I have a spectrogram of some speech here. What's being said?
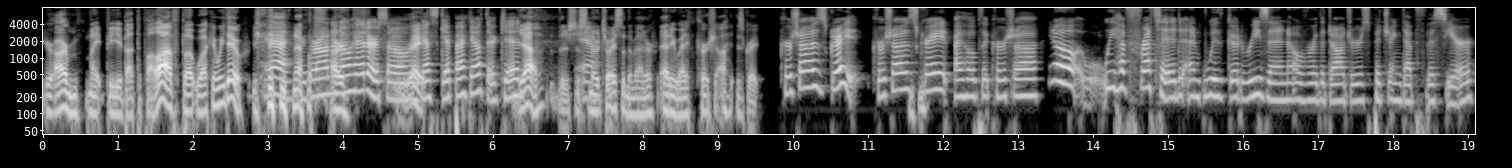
your arm might be about to fall off, but what can we do? You yeah, know, you're throwing a no hitter, so I guess get back out there, kid. Yeah, there's just no choice in the matter. Anyway, Kershaw is great. Kershaw is great. Kershaw is Mhm. great. I hope that Kershaw, you know, we have fretted and with good reason over the Dodgers pitching depth this year.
